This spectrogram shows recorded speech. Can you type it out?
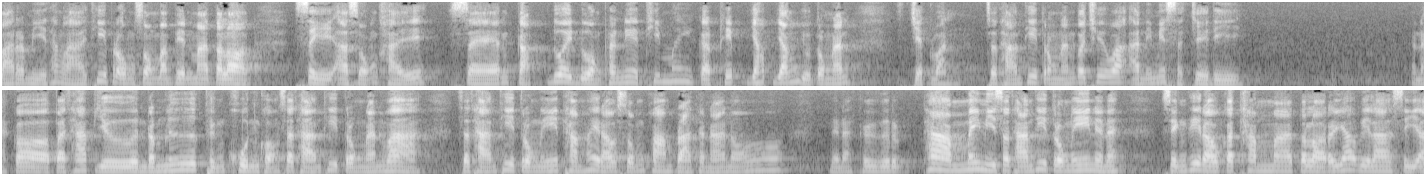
บารมีทั้งหลายที่พระองค์ทรงบำเพ็ญมาตลอดสี่อสงไขยแสนกับด้วยดวงพระเนตรที่ไม่กระพริบยับยั้งอยู่ตรงนั้นเจ็ดวัน สถานที่ตรงนั้นก็ชื่อว่าอนิมิสเจดีนะก็ประทับยืนรำลึกถึงคุณของสถานที่ตรงนั้นว่า สถานที่ตรงนี้ทำให้เราสมความปรารถนาเนาะ เนี่ยนะคือถ้าไม่มีสถานที่ตรงนี้เนี่ยนะสิ่งที่เรากระทำมาตลอดระยะเวลาสี่อ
